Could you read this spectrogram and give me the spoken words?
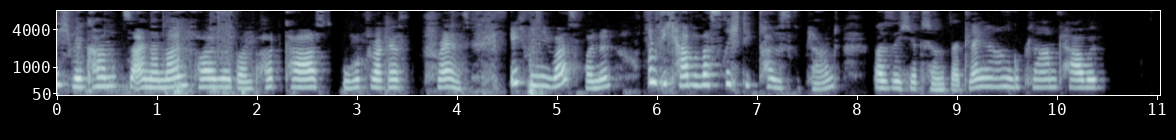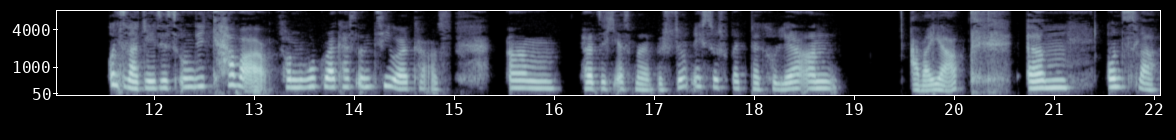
Herzlich willkommen zu einer neuen Folge beim Podcast Woodruckers Friends. Ich bin die Weißfreundin und ich habe was richtig Tolles geplant, was ich jetzt schon seit längerem geplant habe. Und zwar geht es um die Cover von Woodruckers und Seaworkers. Ähm, hört sich erstmal bestimmt nicht so spektakulär an, aber ja. Ähm, und zwar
